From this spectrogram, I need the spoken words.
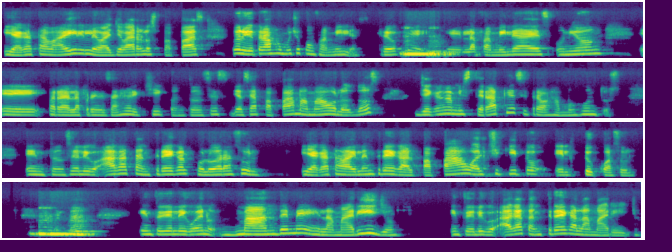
Y Ágata va a ir y le va a llevar a los papás. Bueno, yo trabajo mucho con familias. Creo que, la familia es unión eh, para el aprendizaje del chico. Entonces, ya sea papá, mamá o los dos, llegan a mis terapias y trabajamos juntos. Entonces le digo, Ágata entrega el color azul y Agatha va y le entrega al papá o al chiquito el tuco azul, ¿verdad? Y entonces yo le digo, bueno, mándeme el amarillo. Entonces le digo, Agatha entrega el amarillo.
